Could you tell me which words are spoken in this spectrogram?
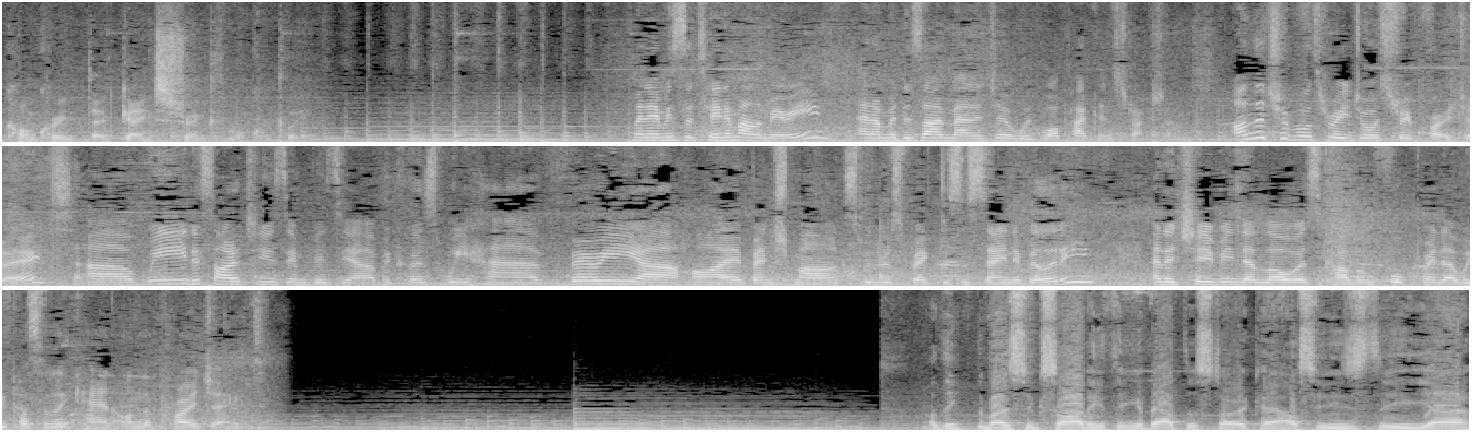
concrete that gains strength more quickly. My name is Latina Malamiri and I'm a design manager with Wildpack Construction. On the Triple Three George Street project, uh, we decided to use Envisia because we have very uh, high benchmarks with respect to sustainability and achieving the lowest carbon footprint that we possibly can on the project. I think the most exciting thing about the Stokehouse is the, uh,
